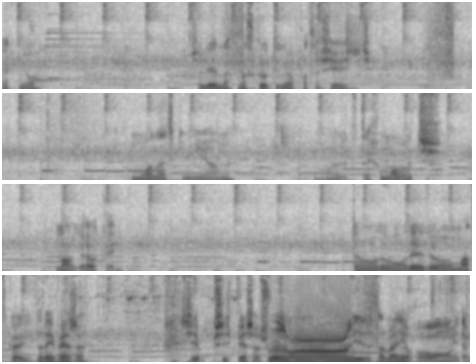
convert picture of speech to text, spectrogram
Jak miło. Czyli jednak na skróty nie opłaca się jeździć. Monetki mijamy. Mogę tutaj hamować? Mogę, okej. Du, du, du, du, matko, jak w driverze. się przyspieszasz. Normalnie o, i tak.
